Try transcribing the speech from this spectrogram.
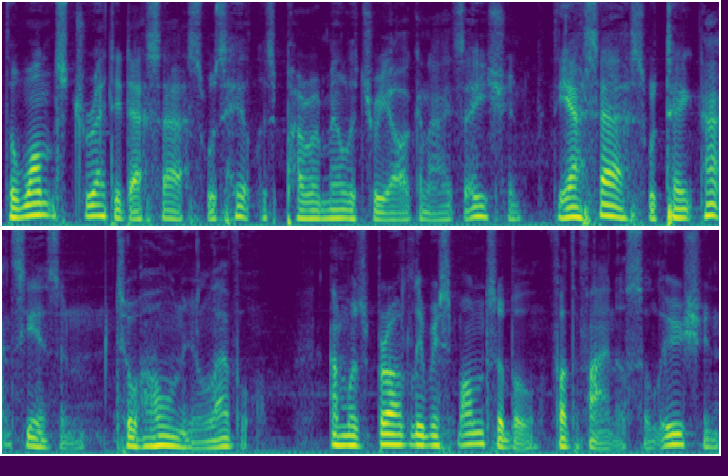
the once dreaded SS was Hitler's paramilitary organisation. The SS would take Nazism to a whole new level, and was broadly responsible for the final solution.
